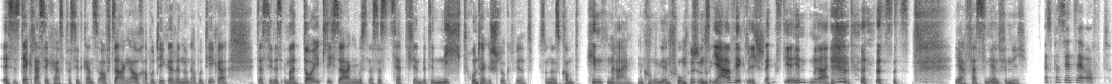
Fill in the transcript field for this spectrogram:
es ist der Klassiker. Es passiert ganz oft. Sagen auch Apothekerinnen und Apotheker, dass sie das immer deutlich sagen müssen, dass das Zäpfchen bitte nicht runtergeschluckt wird, sondern es kommt hinten rein. Dann gucken die dann komisch und so, ja, wirklich, steckst dir hinten rein. Das ist, ja, faszinierend, finde ich. Es passiert sehr oft.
